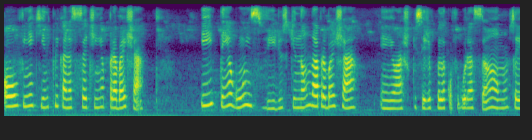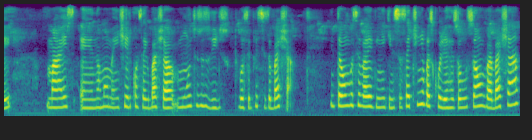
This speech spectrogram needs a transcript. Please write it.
ou vir aqui e clicar nessa setinha para baixar. E tem alguns vídeos que não dá para baixar, é, eu acho que seja pela configuração, não sei, mas é, normalmente ele consegue baixar muitos dos vídeos que você precisa baixar. Então você vai vir aqui nessa setinha, vai escolher a resolução, vai baixar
